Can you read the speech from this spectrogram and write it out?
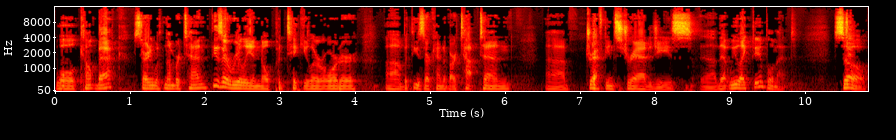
we'll count back, starting with number 10. These are really in no particular order, uh, but these are kind of our top 10 uh, drafting strategies uh, that we like to implement. So,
